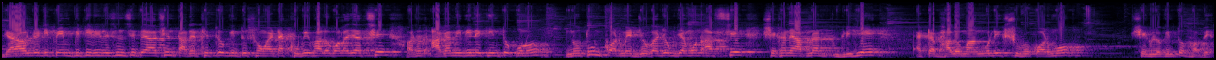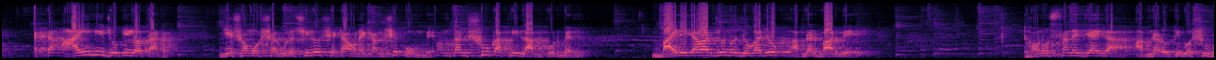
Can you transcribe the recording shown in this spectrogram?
যারা অলরেডি প্রেম প্রীতি রিলেশনশিপে আছেন, তাদের ক্ষেত্রেও কিন্তু সময়টা খুবই ভালো বলা যাচ্ছে। অর্থাৎ আগামী দিনে কিন্তু কোনো নতুন কর্মের যোগাযোগ যেমন আসছে, সেখানে আপনার গৃহে একটা ভালো মাঙ্গলিক শুভকর্ম সেগুলো কিন্তু হবে। একটা আইনি জটিলতার যে সমস্যাগুলো ছিল, সেটা অনেকাংশে কমবে। সন্তান সুখ আপনি লাভ করবেন। বাইরে যাওয়ার জন্য যোগাযোগ আপনার বাড়বে। ধনস্থানের জায়গা আপনার অতীব শুভ।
